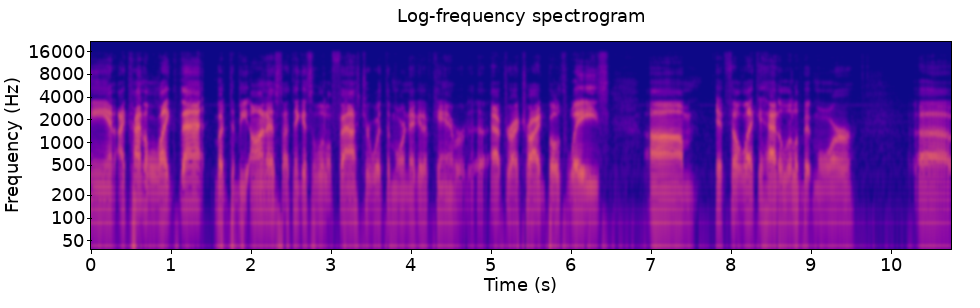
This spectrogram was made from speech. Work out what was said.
And I kind of like that, but to be honest, I think it's a little faster with the more negative camber. Uh, after I tried both ways, um, it felt like it had a little bit more. Uh,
